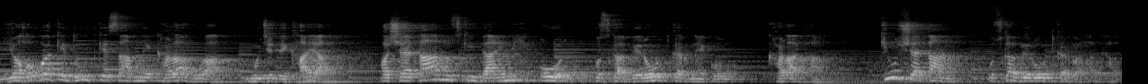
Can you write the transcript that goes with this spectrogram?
यहोवा के दूत के सामने खड़ा हुआ मुझे दिखाया। और शैतान उसकी दाहिनी ओर उसका विरोध करने को खड़ा था। क्यों शैतान उसका विरोध कर रहा था?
